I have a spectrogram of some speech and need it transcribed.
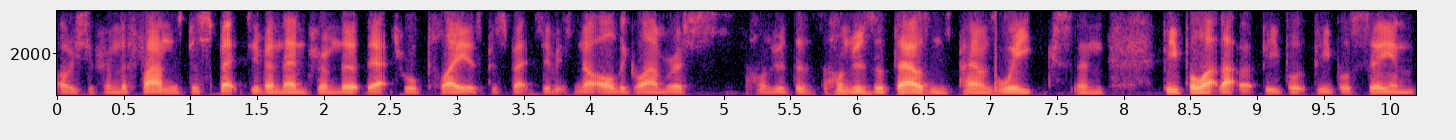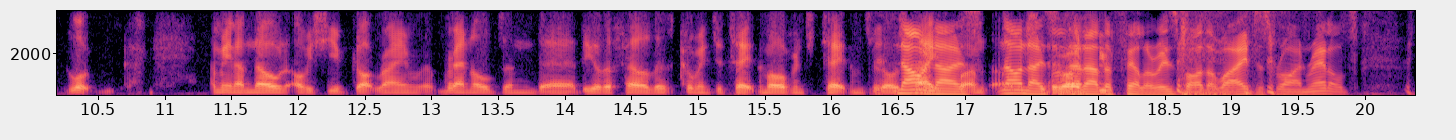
obviously from the fans' perspective, and then from the, the actual players' perspective, it's not all the glamorous hundreds of hundreds of thousands of pounds weeks and people like that that people people see. And look, I mean, I know obviously you've got Ryan Reynolds and uh, the other fella that's coming to take them over and to take them to those. No one knows. no one knows who that other fella is, by the way. Just Ryan Reynolds.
